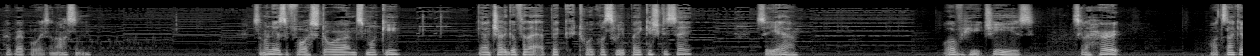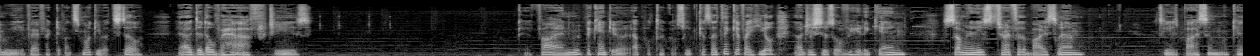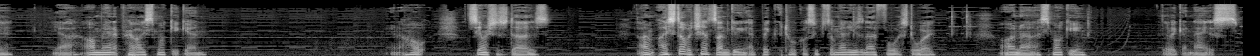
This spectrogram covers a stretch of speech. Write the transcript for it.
Herb by poison, awesome. Someone needs a full store on Smokey. Gonna try to go for that epic Torkoal sweep, I guess you could say. So yeah. Overheat, jeez. It's gonna hurt. Well, it's not gonna be very effective on Smokey, but still. Yeah, I did over half. Jeez. Okay, fine. Maybe I can't do an apple sweep because I think if I heal, I'll just use overheat again. So I'm gonna need to try for the body slam. Let's use body slam, okay. Yeah. Oh man, it paralyzed Smokey again. And I hope. Let's see how much this does. I'm, I still have a chance on getting epic Torkoal sweep, so I'm gonna use another full store on uh, Smokey. There we go, nice.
